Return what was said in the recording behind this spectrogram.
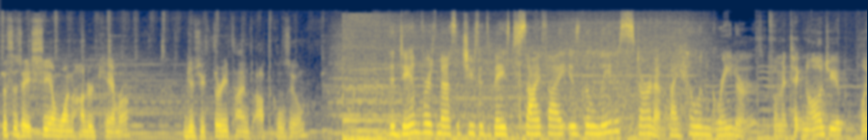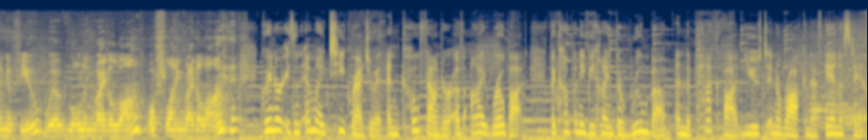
This is a CM100 camera. It gives you 30 times optical zoom. The Danvers, Massachusetts-based Cyphy is the latest startup by Helen Greiner. From a technology point of view, we're rolling right along, or flying right along. Greiner is an MIT graduate and co-founder of iRobot, the company behind the Roomba and the PackBot used in Iraq and Afghanistan.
